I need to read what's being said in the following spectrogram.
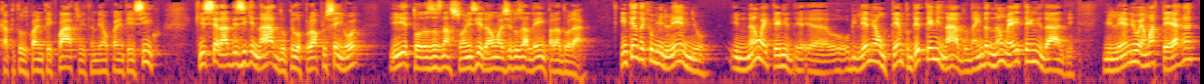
capítulo 44 e também ao 45, que será designado pelo próprio Senhor e todas as nações irão a Jerusalém para adorar. Entenda que o milênio e não a eternidade, eh, o milênio é um tempo determinado, ainda não é eternidade. Milênio é uma terra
